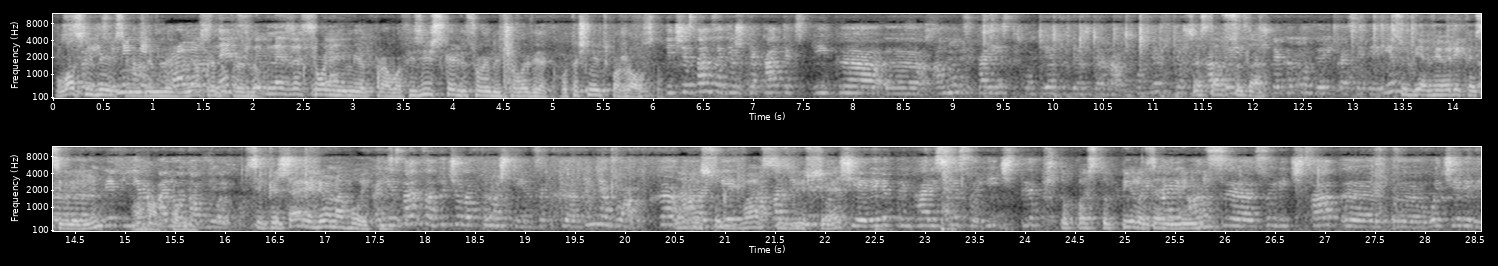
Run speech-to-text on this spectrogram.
У вас имеется изъявление, права я судебное Кто не имеет права, физическое лицо или человек? Уточните, пожалуйста. Uh. Completul de Sostav judecată sуда. este judecător Viorica Severin, Судья Виорика uh, Северин, Aliona понял. Voicu. секретарь Алена Бойко. Parvenit o izvješćuješ. cerere prin care se solicită Что поступило заявление, ați uh, solicitat uh, uh, o cerere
